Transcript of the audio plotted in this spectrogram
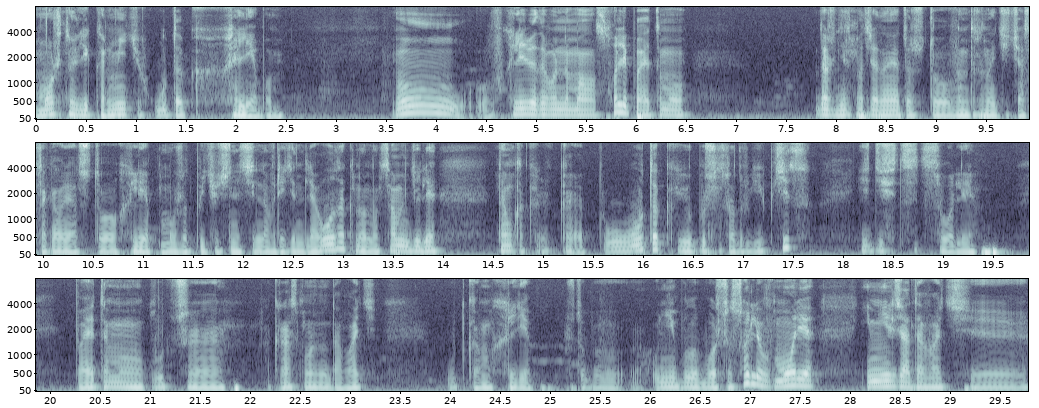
Можно ли кормить уток хлебом? Ну, в хлебе довольно мало соли, поэтому даже несмотря на это, что в интернете часто говорят, что хлеб может быть очень сильно вреден для уток, но на самом деле там как, как у уток и у большинства других птиц есть дефицит соли. Поэтому лучше как раз можно давать уткам хлеб, чтобы у них было больше соли в море. Им нельзя давать э,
